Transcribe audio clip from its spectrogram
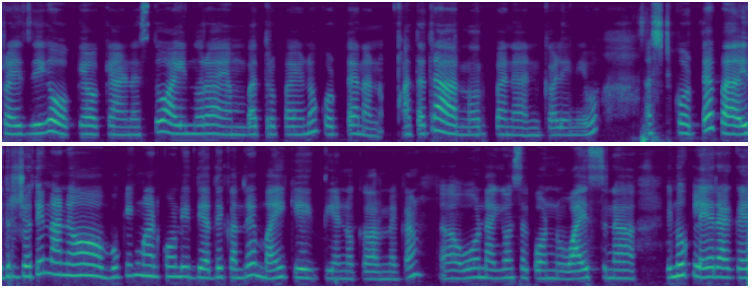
ಪ್ರೈಸಿಗೆ ಓಕೆ ಓಕೆ ಅನ್ನಿಸ್ತು. ಐನೂರ ಎಂಬತ್ತು ರೂಪಾಯಿನೂ ಕೊಟ್ಟೆ ನಾನು. ಹತ್ತತ್ರ ಆರುನೂರು ರೂಪಾಯಿನ ಅನ್ಕೊಳ್ಳಿ ನೀವು. ಅಷ್ಟು ಕೊಟ್ಟೆ. ಪ, ಇದ್ರ ಜೊತೆ ನಾನು ಬುಕಿಂಗ್ ಮಾಡ್ಕೊಂಡಿದ್ದೆ. ಅದಕ್ಕಂದ್ರೆ ಮೈಕ್ ಐತಿ ಅನ್ನೋ ಕಾರಣಕ್ಕೆ. ಓನ್ ಆಗಿ ಒಂದು ಸ್ವಲ್ಪ ಒಂದು ವಾಯ್ಸ್ನ ಇನ್ನೂ ಕ್ಲಿಯರ್ ಆಗಿ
